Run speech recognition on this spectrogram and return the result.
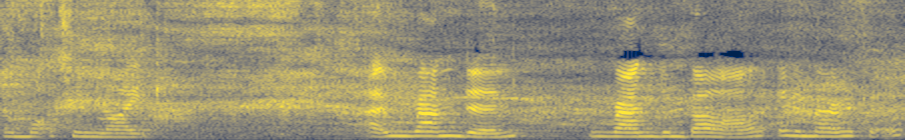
and watching like a random, random bar in America.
